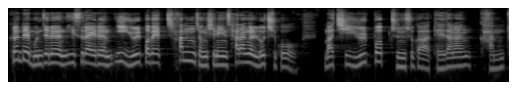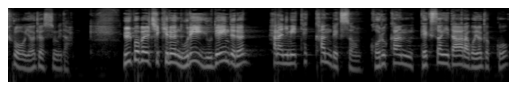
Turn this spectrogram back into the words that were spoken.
그런데 문제는 이스라엘은 이 율법의 참 정신인 사랑을 놓치고 마치 율법 준수가 대단한 감투로 여겼습니다. 율법을 지키는 우리 유대인들은 하나님이 택한 백성, 거룩한 백성이다라고 여겼고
